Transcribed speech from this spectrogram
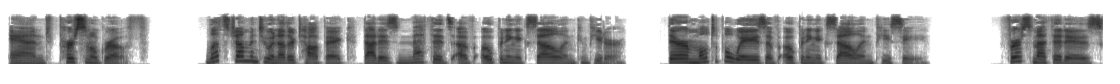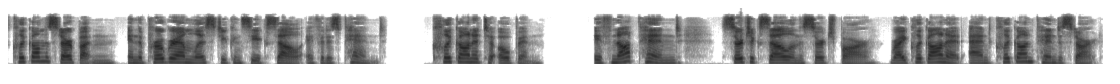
and personal growth. Let's jump into another topic, that is methods of opening Excel in computer. There are multiple ways of opening Excel in PC. First method is click on the Start button. In the program list, you can see Excel if it is pinned. Click on it to open. If not pinned, search Excel in the search bar, right-click on it, and click on Pin to start.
